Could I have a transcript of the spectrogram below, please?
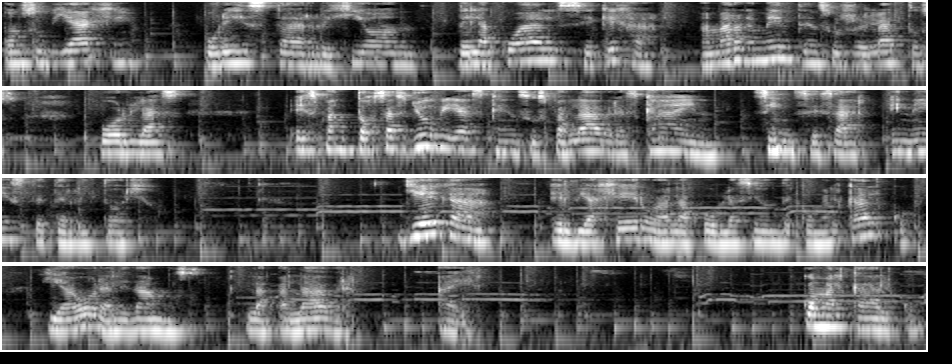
con su viaje por esta región de la cual se queja amargamente en sus relatos por las espantosas lluvias que en sus palabras caen sin cesar en este territorio. Llega el viajero a la población de Comalcalco y ahora le damos la palabra Comalcalco,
